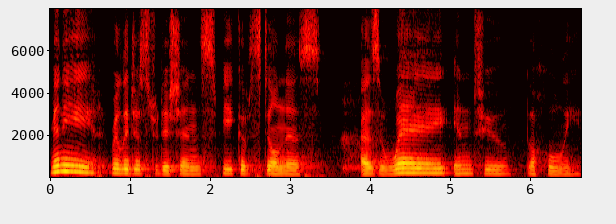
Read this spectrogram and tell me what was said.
Many religious traditions speak of stillness as a way into the holy.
